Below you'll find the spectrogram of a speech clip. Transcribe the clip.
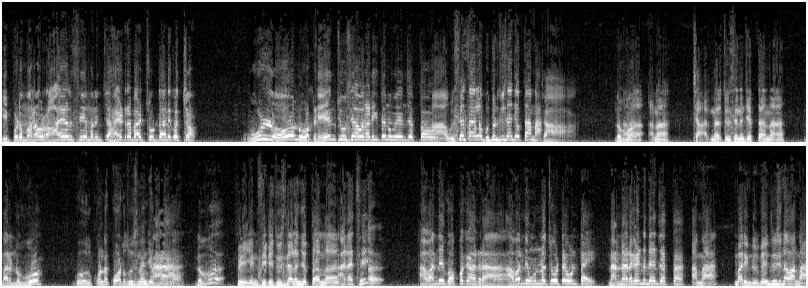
ఇప్పుడు మనం రాయలసీమ నుంచి హైదరాబాద్ చూడ్డానికి వచ్చాం. ఊళ్ళో నువ్వు అక్కడ ఏం చూసావని అడిగితే నువ్వేం చెప్తావు? ఆ హుస్సేన్ సాగర్లో బుద్ధుడు చూసాను చెప్తా అన్న. నువ్వు? అన్నా చార్మినార్ చూసానని చెప్తా అన్నా. మరి నువ్వు? గోల్కొండ కోట చూసినని ఆ, చెప్తా నువ్వు? ఫిలిం సిటీ చూసినానని చెప్తా అన్నా. అడచి అవన్నీ గొప్ప కాదురా. అవన్నీ ఉన్న చోటే ఉంటాయి. నన్ను అడగండి నేను చెప్తా. అన్న మరి నువ్వేం చూసినావన్నా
